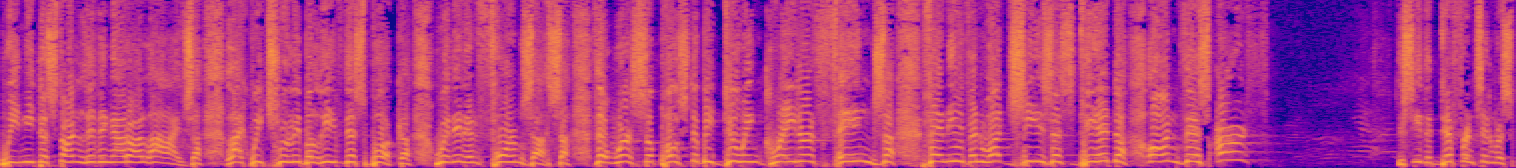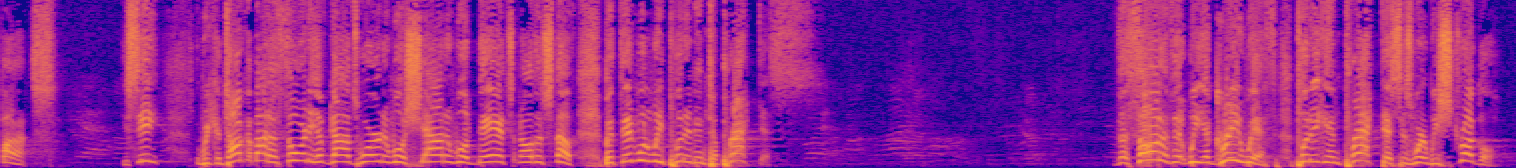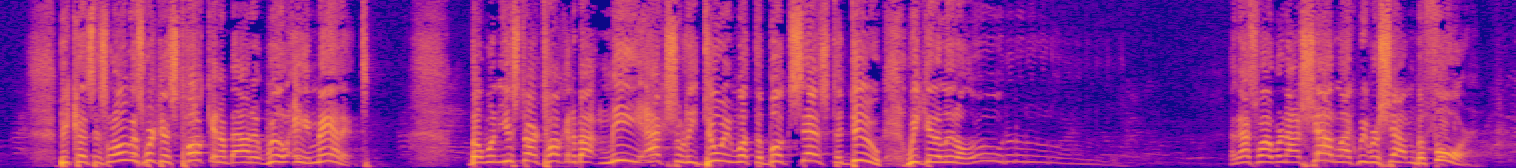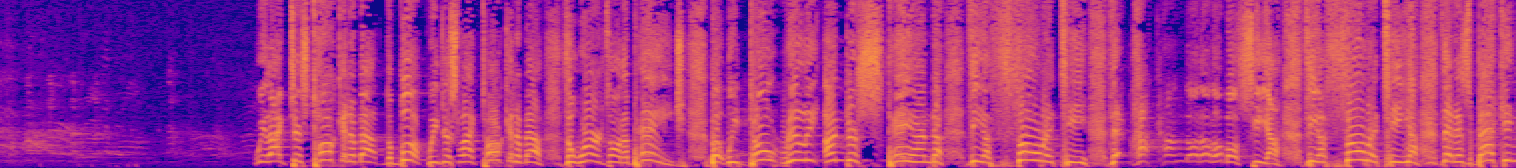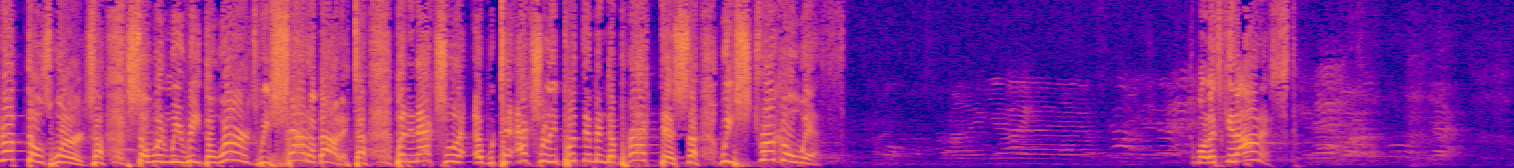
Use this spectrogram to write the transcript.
We need to start living out our lives uh, like we truly believe this book uh, when it informs us uh, that we're supposed to be doing greater things than even what Jesus did on this earth. You see the difference in response. You see, we can talk about authority of God's word and we'll shout and we'll dance and all this stuff. But then when we put it into practice, The thought of it we agree with. Putting in practice is where we struggle. Because as long as we're just talking about it, we'll amen it. But when you start talking about me actually doing what the book says to do, we get a little, oh, and that's why we're not shouting like we were shouting before. We like just talking about the book. We just like talking about the words on a page. But we don't really understand the authority that the authority that is backing up those words. So when we read the words, we shout about it. But in actual to actually put them into practice, we struggle with. Come on, let's get honest.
